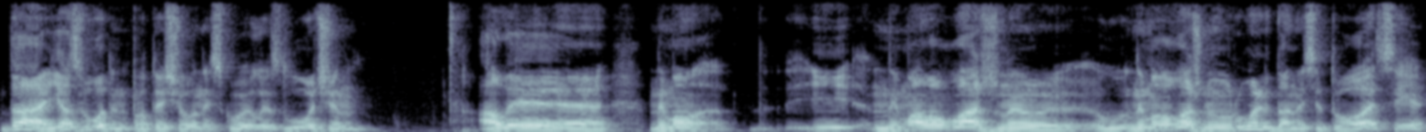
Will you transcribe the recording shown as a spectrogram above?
Да, я згоден про те, що вони скоїли злочин, але нема. І немаловажною, немаловажною роль в даній ситуації е,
